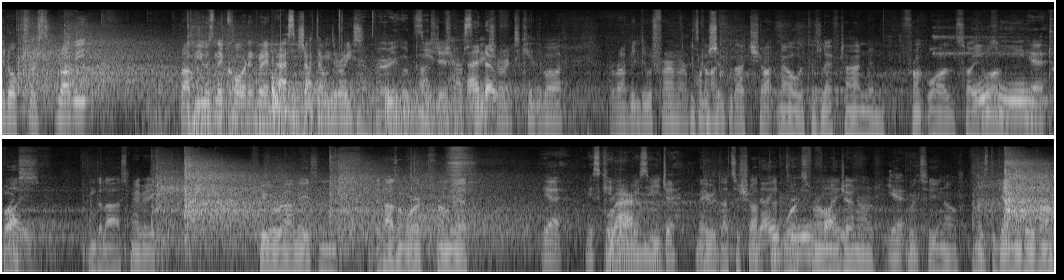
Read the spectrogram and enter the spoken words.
It up for Robbie. Robbie was in the corner, great pass and shot down the right. Yeah, very good passing CJ shot. has to And make out. sure to kill the ball. Or Robbie will do it for him or He's punish gone him. for that shot now with his left hand and front wall, side wall, Yeah. twice 5. in the last maybe few rallies, and it hasn't worked for him yet. Yeah, miskill there by Mark. CJ. Maybe that's a shot that works for him in general. Yeah. We'll see now as the game goes on.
